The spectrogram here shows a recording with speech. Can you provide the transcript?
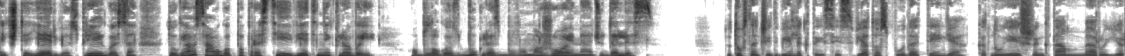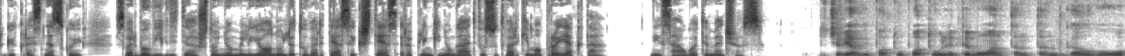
Aikštėje ir jos prieigose daugiausia augo paprastieji vietiniai klevai, o blogos būklės buvo mažoji medžių dalis. 2012-aisiais vietos spauda teigia, kad naujai išrinktam merui Jurgiui Krasnickui svarbiau vykdyti 8 milijonų litų vertės aikštės ir aplinkinių gatvių sutvarkymo projektą, nei saugoti medžius. Čia vėlgi po tų, po tų lipimų ant, ant, ant galvų,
